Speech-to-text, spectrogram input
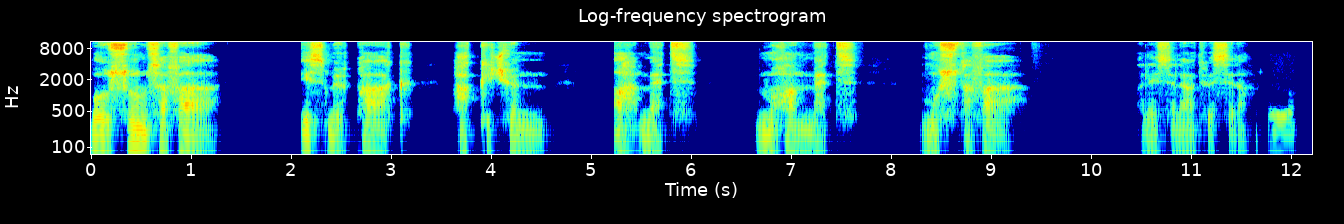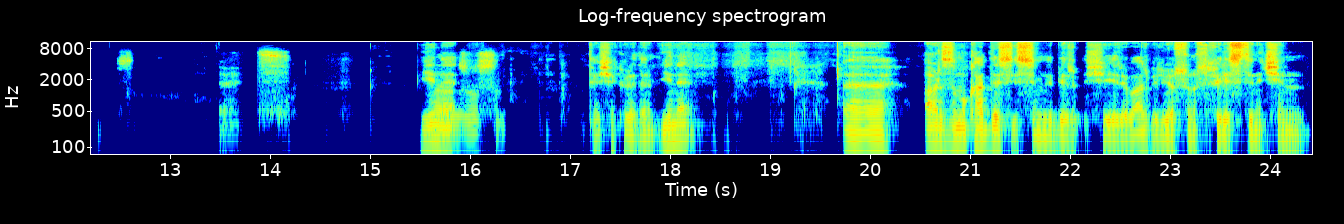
bulsun safa, ismi pak, hak için Ahmet, Muhammed, Mustafa. Aleyhissalatü vesselam. Allah. Evet. Yine Razı olsun. teşekkür ederim. Yine e, Arz-ı Mukaddes isimli bir şiiri var biliyorsunuz Filistin için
